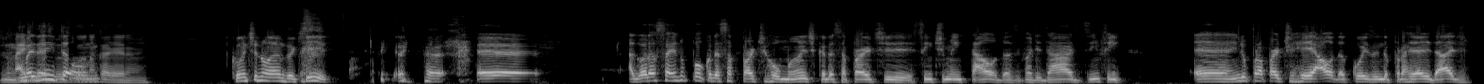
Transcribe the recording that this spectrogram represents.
Mais Mas então, na carreira, continuando aqui, é, agora saindo um pouco dessa parte romântica, dessa parte sentimental das rivalidades, enfim, é, indo para a parte real da coisa, indo para a realidade,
